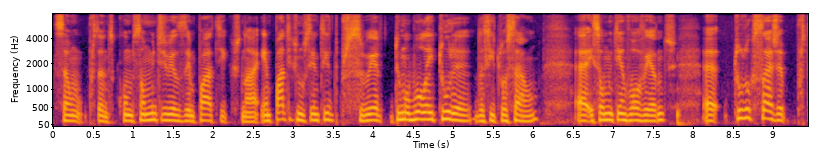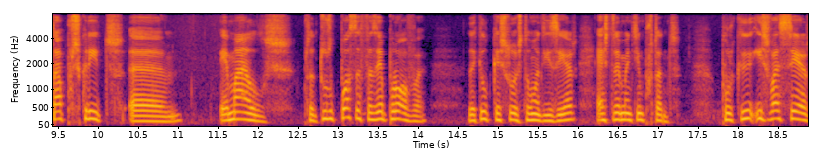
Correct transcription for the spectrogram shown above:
são, portanto, como são muitas vezes empáticos, é? empáticos no sentido de perceber, de uma boa leitura da situação uh, e são muito envolventes, uh, tudo o que seja por estar por escrito, uh, e-mails, portanto, tudo o que possa fazer prova daquilo que as pessoas estão a dizer é extremamente importante. Porque isso vai ser,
